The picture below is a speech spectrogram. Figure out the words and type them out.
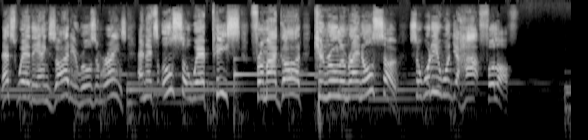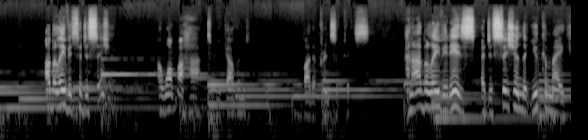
That's where the anxiety rules and reigns. And that's also where peace from our God can rule and reign also. So, what do you want your heart full of? I believe it's a decision. I want my heart to be governed by the Prince of Peace. And I believe it is a decision that you can make.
